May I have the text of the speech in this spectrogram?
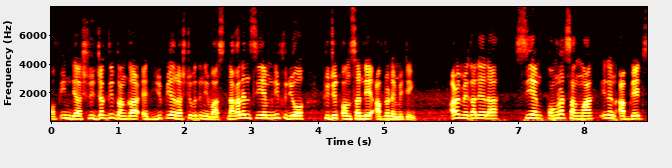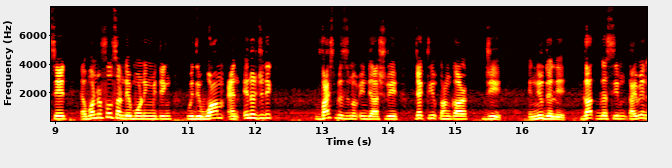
of India Shri Jagdeep Dhankar at UPA Rashtrapati Nivas. Nagaland CM Nifirio tweeted on Sunday after the meeting. Our Meghalaya CM Kongrad Sangma in an update said a wonderful Sunday morning meeting with the warm and energetic Vice President of India Shri Jagdeep Dhankar Ji in New Delhi. God bless him. Taiwan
